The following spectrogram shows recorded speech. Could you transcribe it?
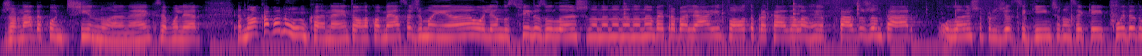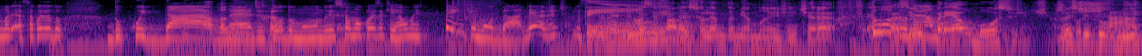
Jornada contínua, né? Que se a mulher... Não acaba nunca, né? Então ela começa de manhã, olhando os filhos, o lanche, nananana, vai trabalhar e volta para casa, ela faz o jantar, o lanche para o dia seguinte, não sei o quê, cuida do essa coisa do, do cuidar, né, nunca. de todo mundo. Isso é. é. uma coisa que realmente tem que mudar, né? A gente precisa. Tem. Você fala né? isso, eu lembro da minha mãe, gente. Era Tudo, ela fazia né, o pré-almoço, gente, antes de dormir.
